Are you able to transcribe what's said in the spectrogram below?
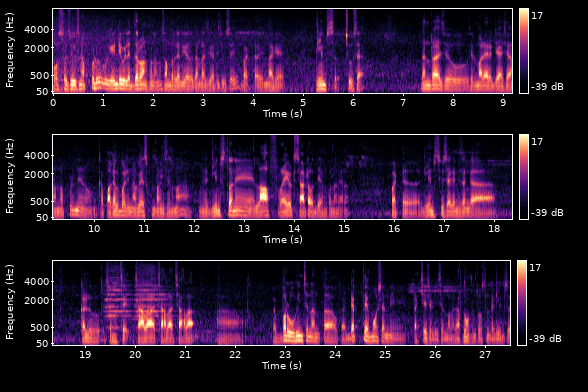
పోస్టర్ చూసినప్పుడు ఏంటి వీళ్ళిద్దరూ అనుకున్నాను. సముద్రగని గారు ధనరాజు గారిని చూసి బట్ ఇందాకే గ్లిమ్స్ చూసా. ధనరాజు సినిమా డైరెక్ట్ చేశాను అన్నప్పుడు నేను ఇంకా పగలబడి నవ్వేసుకుంటాం ఈ సినిమా. ఇంకా గ్లిమ్స్తోనే లాఫ్ రైట్ స్టార్ట్ అవుద్ది అనుకున్నాను నేను. బట్ గ్లిమ్స్ చూశాక నిజంగా కళ్ళు చెమర్చాయి. చాలా చాలా చాలా ఎవ్వరు ఊహించినంత ఒక డెప్త్ ఎమోషన్ని టచ్ చేశాడు ఈ సినిమా. నాకు అర్థమవుతుంది చూస్తుంటే గ్లిమ్స్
